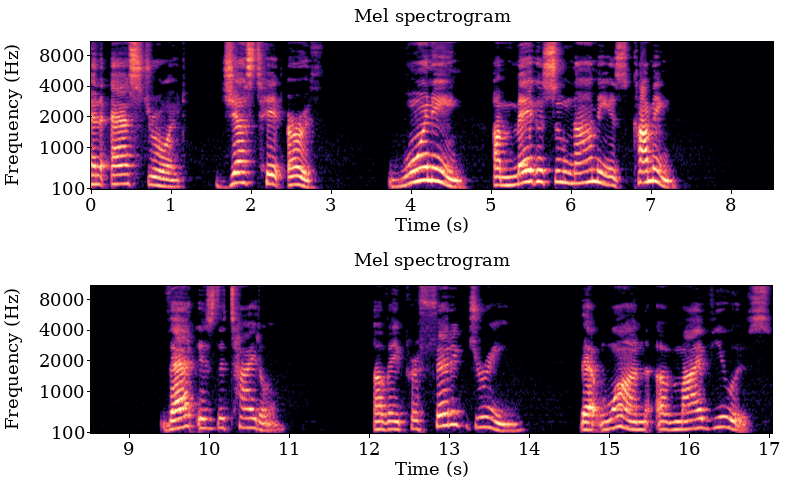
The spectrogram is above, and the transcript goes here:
An asteroid just hit Earth. Warning, a mega tsunami is coming. That is the title of a prophetic dream that one of my viewers,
